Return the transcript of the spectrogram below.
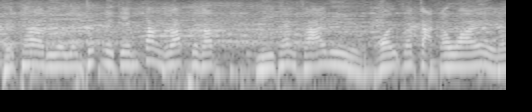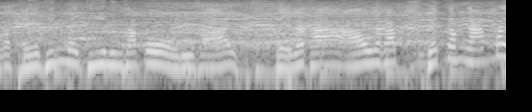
เพชรท่าเรือยังชกในเกมตั้งรับนะครับ มีแข้งซ้ายนี่คอยสกัดเอาไว้แล้วก็เททิ้งไปทีหนึ่งครับ โอ้ดูซ้าย เตะราคาเอาแล้วครับ เพชรน้ำงามไม่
